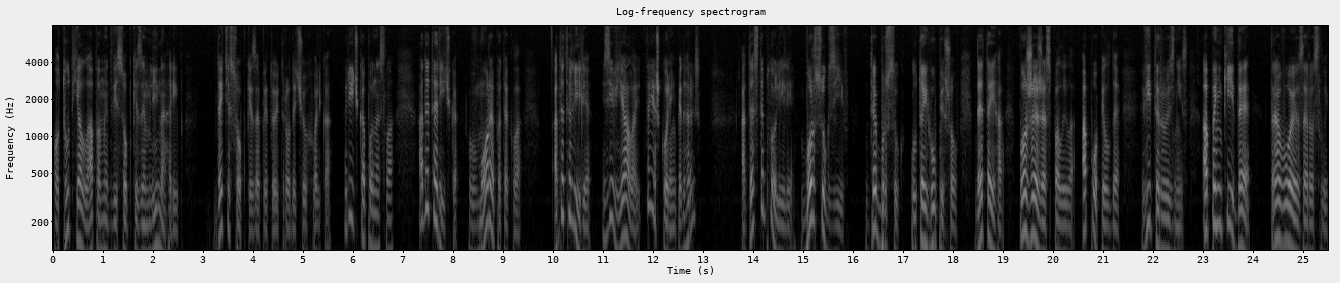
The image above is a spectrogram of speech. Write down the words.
отут я лапами дві сопки землі нагріб. Де ті сопки? запитують родичі у хвалька. Річка понесла. А де та річка? В море потекла. А де та лілія? Зів'яла, та я ж корінь підгриз. А де стебло лілії? Борсук з'їв. Де борсук? У тайгу пішов. Де тайга? Пожежа спалила. А попіл де? Вітер розніс. А пеньки де? Травою заросли.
